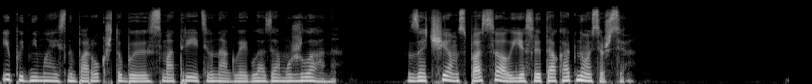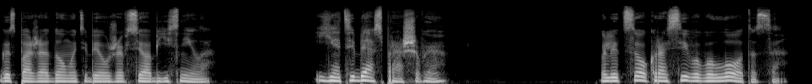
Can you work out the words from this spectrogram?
и поднимаясь на порог, чтобы смотреть в наглые глаза мужлана. Зачем спасал, если так относишься?» «Госпожа дома тебе уже все объяснила». «Я тебя спрашиваю». Лицо красивого лотоса,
